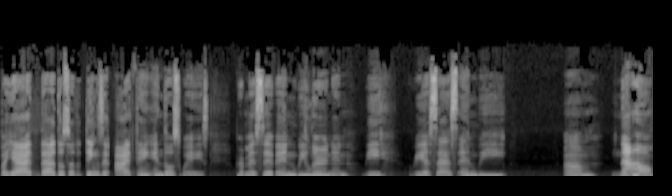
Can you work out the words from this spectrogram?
but yeah, that those are the things that I think in those ways permissive, and we learn and we reassess, and we um, now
